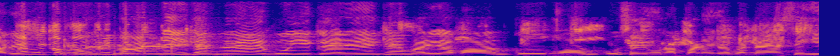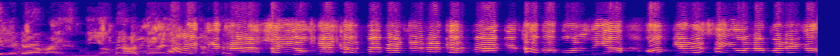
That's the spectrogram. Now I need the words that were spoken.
अरे वो कपड़ों की बात नहीं कर रहे हैं वो ये कह रहे हैं कि हमारी आवाम को कौम को सही होना पड़ेगा वरना ऐसे ही लीडर हमारी ज़िंदगी में आते रहेंगे जब तक। कितना सही होंगे घर पे बैठे हुए घर पे आके धाबा बोल दिया अब कह रहे सही होना पड़ेगा।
